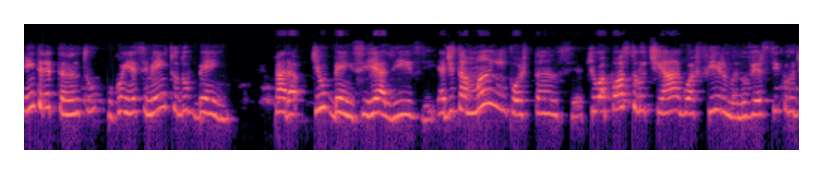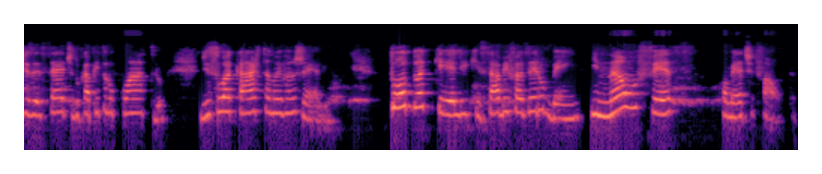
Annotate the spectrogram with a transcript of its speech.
Entretanto, o conhecimento do bem, para que o bem se realize, é de tamanha importância que o apóstolo Tiago afirma no versículo 17 do capítulo 4 de sua carta no Evangelho todo aquele que sabe fazer o bem e não o fez, comete falta.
